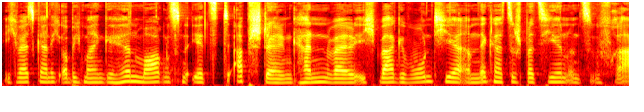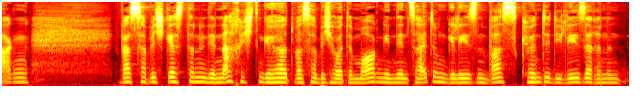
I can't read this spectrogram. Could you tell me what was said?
Ich weiß gar nicht, ob ich mein Gehirn morgens jetzt abstellen kann, weil ich war gewohnt, hier am Neckar zu spazieren und zu fragen, was habe ich gestern in den Nachrichten gehört, was habe ich heute Morgen in den Zeitungen gelesen, was könnte die Leserinnen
